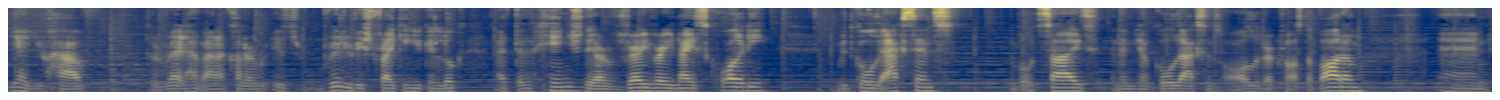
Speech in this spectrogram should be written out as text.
yeah, you have the red Havana color is really, really striking. You can look at the hinge. They are very, very nice quality with gold accents both sides. And then you have gold accents all the way across the bottom. And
